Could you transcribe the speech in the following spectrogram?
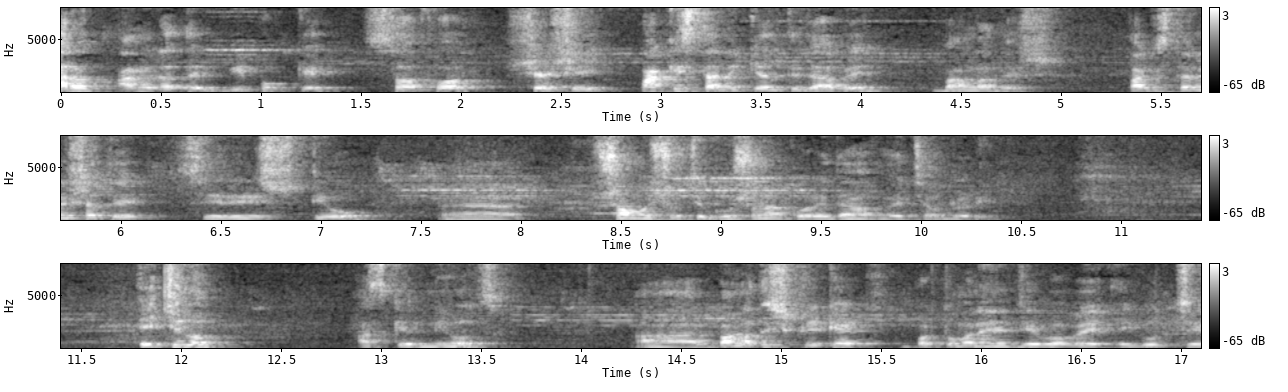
আরব আমিরাতের বিপক্ষে সফর শেষেই পাকিস্তানে খেলতে যাবে বাংলাদেশ। পাকিস্তানের সাথে সিরিজটিও সময়সূচি ঘোষণা করে দেওয়া হয়েছে অলরেডি। এই ছিল আজকের নিউজ আর বাংলাদেশ ক্রিকেট বর্তমানে যেভাবে এগোচ্ছে,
